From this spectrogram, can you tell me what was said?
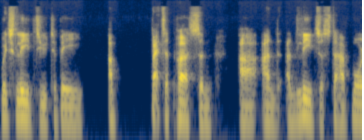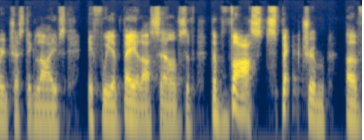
which leads you to be a better person uh, and and leads us to have more interesting lives if we avail ourselves of the vast spectrum of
